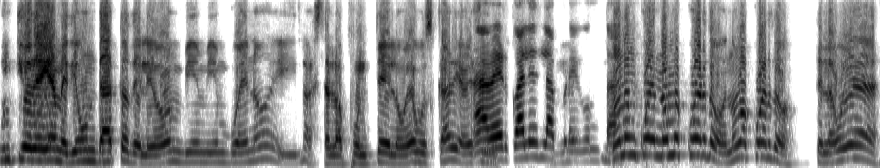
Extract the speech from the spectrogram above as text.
un tío de ella me dio un dato de León bien, bien bueno y hasta lo apunté. Lo voy a buscar y a ver A si- ver, ¿cuál es la pregunta? No, no, no me acuerdo, no me acuerdo. Te la voy a,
